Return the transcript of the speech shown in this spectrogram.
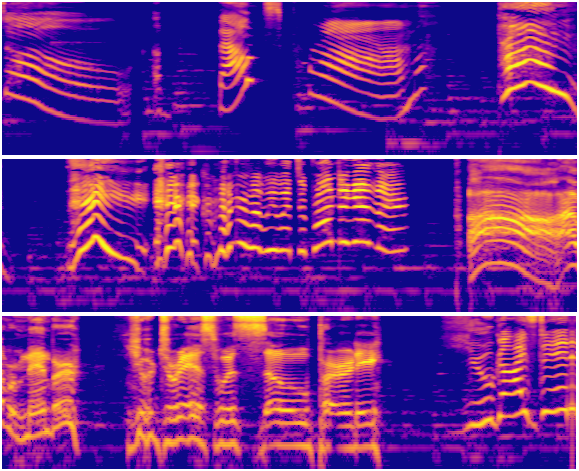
So, about prom? Prom! Hey, Eric, remember when we went to prom together? Ah, I remember. Your dress was so pretty. You guys did?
